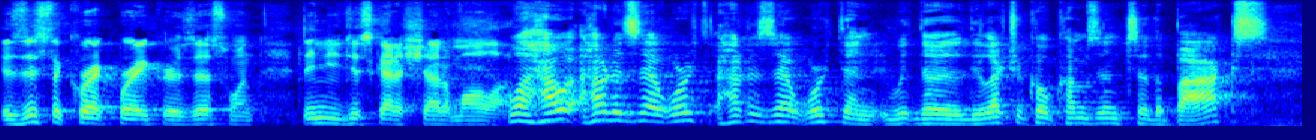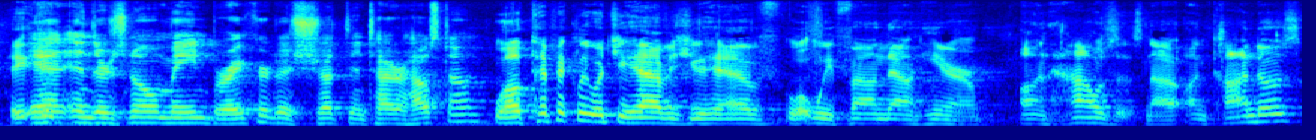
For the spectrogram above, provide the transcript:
is this the correct breaker? Is this one? Then you just got to shut them all off. Well, how, how does that work? How does that work then? With The, the electrical comes into the box It- and, it- and there's no main breaker to shut the entire house down? Well, typically what you have is you have what we found down here on houses. Now, on condos,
